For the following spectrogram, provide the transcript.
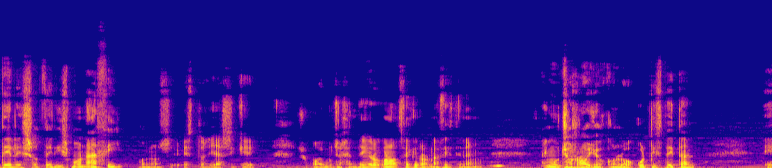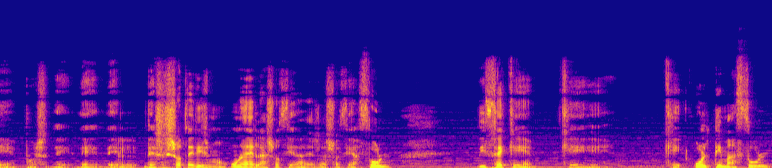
esoterismo nazi, bueno, esto ya sí que supongo hay mucha gente que lo conoce, que los nazis tienen, hay mucho rollo con lo ocultista y tal, eh, pues de, ese esoterismo, una de las sociedades, la sociedad azul, dice que, que Última Azul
